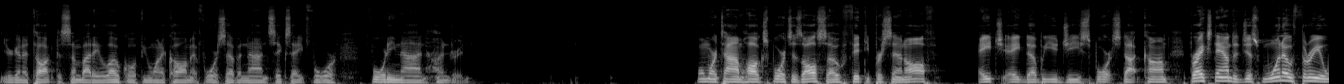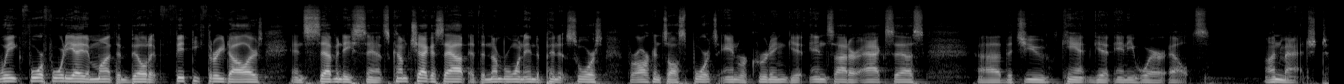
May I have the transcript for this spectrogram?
You're going to talk to somebody local if you want to call them at 479 684 4900. One more time, Hawg Sports is also 50% off. HAWGsports.com breaks down to just 103 a week, 448 a month, and billed at $53.70. Come check us out at the number one independent source for Arkansas sports and recruiting. Get insider access uh, that you can't get anywhere else. Unmatched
